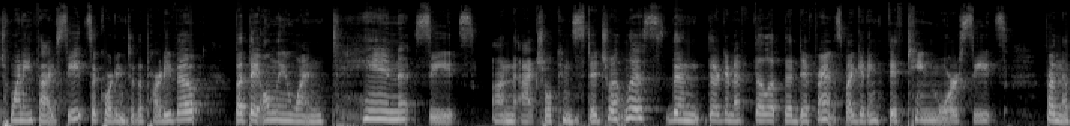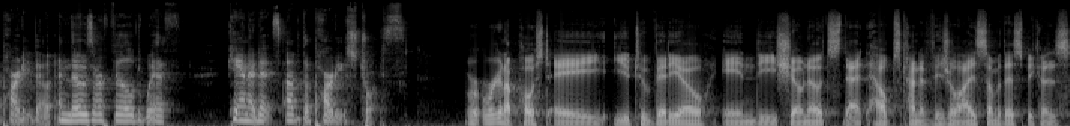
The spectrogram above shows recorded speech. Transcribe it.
25 seats according to the party vote, but they only won 10 seats on the actual constituent list, then they're going to fill up the difference by getting 15 more seats from the party vote. And those are filled with candidates of the party's choice. We're, we're going to post a YouTube video in the show notes that helps kind of visualize some of this because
